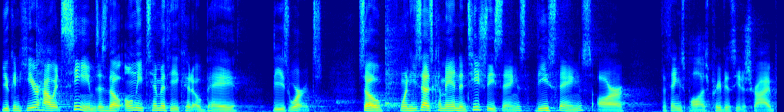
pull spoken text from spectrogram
you can hear how it seems as though only Timothy could obey these words. So when he says command and teach these things, these things are the things Paul has previously described,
